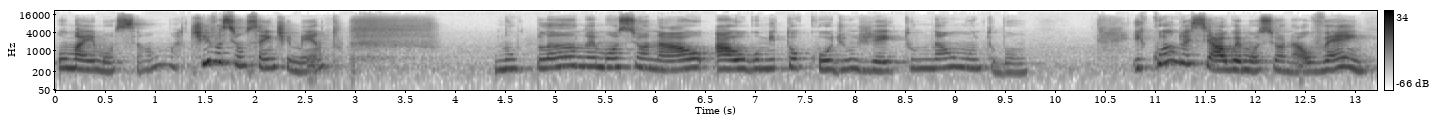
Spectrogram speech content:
uma emoção, ativa-se um sentimento no plano emocional algo me tocou de um jeito não muito bom. E quando esse algo emocional vem,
